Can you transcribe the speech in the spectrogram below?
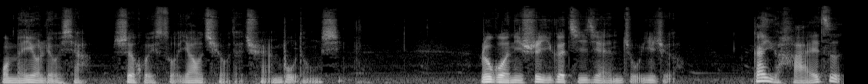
我没有留下社会所要求的全部东西。如果你是一个极简主义者，该与孩子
